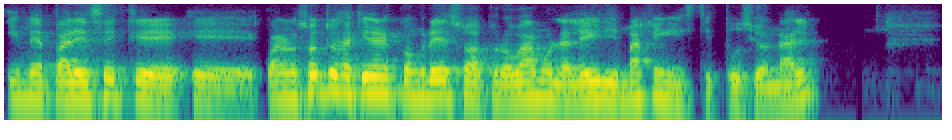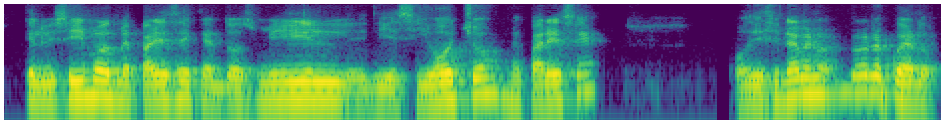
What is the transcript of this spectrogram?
y me parece que cuando nosotros aquí en el Congreso aprobamos la ley de imagen institucional, que lo hicimos, me parece que en 2018, me parece, o 19, no, recuerdo,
